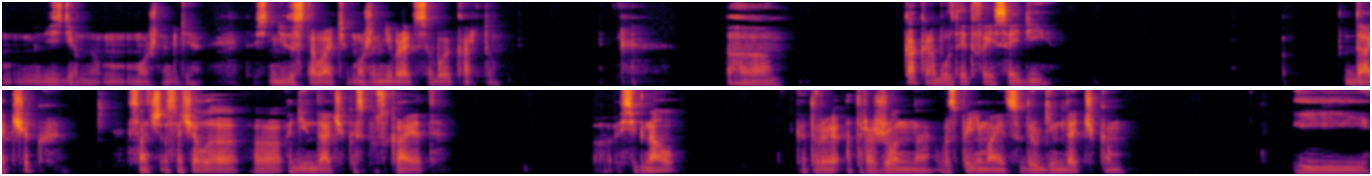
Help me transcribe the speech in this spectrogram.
везде можно где. Есть не доставать, можно не брать с собой карту. А, как работает Face ID? Датчик. Сначала а, один датчик испускает а, сигнал, который отраженно воспринимается другим датчиком – и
